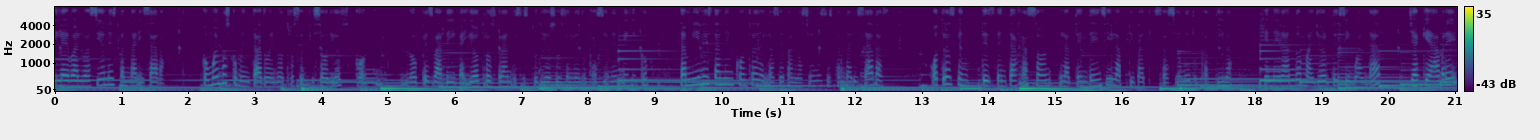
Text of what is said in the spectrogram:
y la evaluación estandarizada. Como hemos comentado en otros episodios con López Barriga y otros grandes estudiosos de la educación en México, también están en contra de las evaluaciones estandarizadas otras desventajas son la tendencia y la privatización educativa, generando mayor desigualdad, ya que abre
